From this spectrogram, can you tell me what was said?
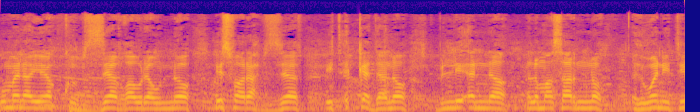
ومنايا ياكل بزاف غاوراونا يصفرح بزاف يتأكد أنا باللي أن المسار الوانيتي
